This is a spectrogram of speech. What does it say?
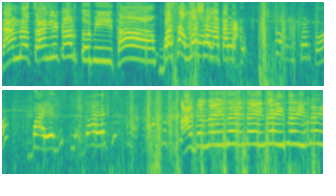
थांब ना चांगले काढतो मी थांब बसा मशालात आता काढतो, काढतो. बाया दिसल्या बाया दिसल्या अगं नाही नाही नाही नाही नाही नाही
